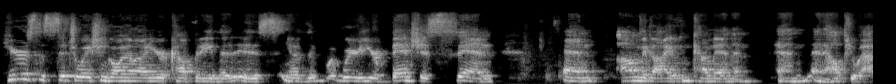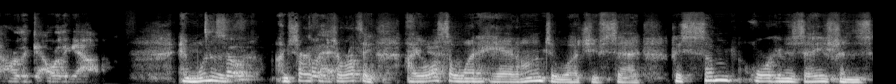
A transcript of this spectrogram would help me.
here's the situation going on in your company that is, you know, the, where your bench is thin, and I'm the guy who can come in and, and, and help you out, or the or the gal. And one of the, so, I'm sorry for interrupting. I yeah. also want to add on to what you've said because some organizations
